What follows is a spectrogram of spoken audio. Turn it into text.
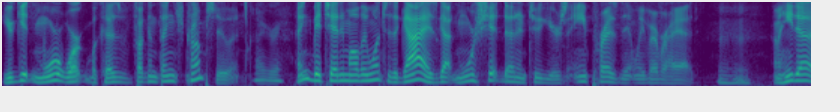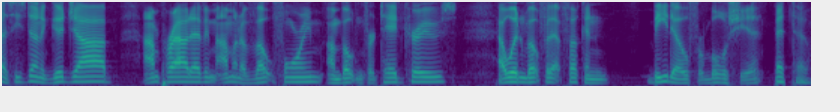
you're getting more work because of fucking things Trump's doing. I agree. They can bitch at him all they want to. The guy has gotten more shit done in two years than any president we've ever had. Mm-hmm. I mean, he does. He's done a good job. I'm proud of him. I'm going to vote for him. I'm voting for Ted Cruz. I wouldn't vote for that fucking Beto for bullshit. Beto.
